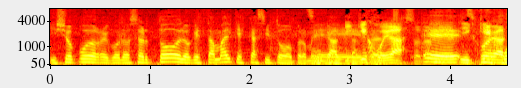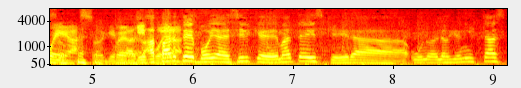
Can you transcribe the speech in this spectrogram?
y yo puedo reconocer todo lo que está mal, que es casi todo, pero me Sí, encanta. Y qué juegazo también. Eh, Y qué juegazo. juegazo, qué Juegazo. juegazo. Aparte, voy a decir que de Mateis, que era uno de los guionistas,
